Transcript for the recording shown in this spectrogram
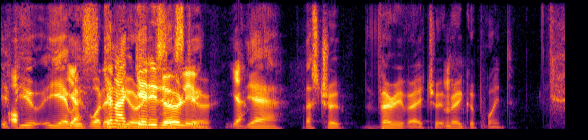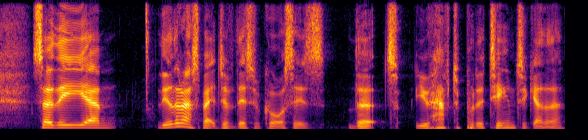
If Of- you, yeah, yes. with whatever Can I get it earlier? Yeah. yeah, that's true. Very, very true. Very Mhm. good point. So the um, the other aspect of this, of course, is that you have to put a team together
